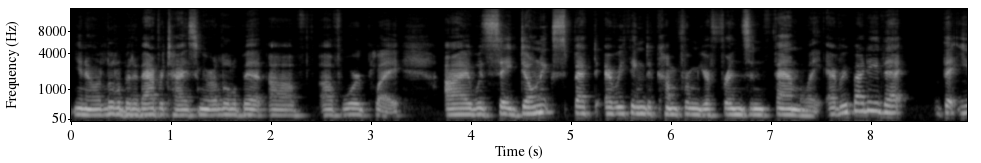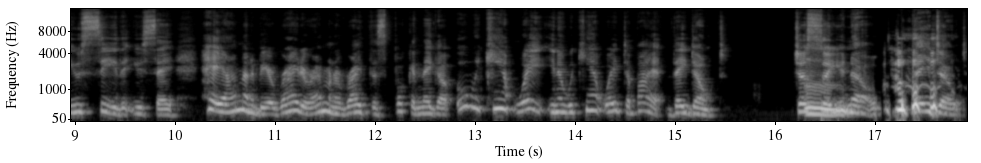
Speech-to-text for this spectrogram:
you know a little bit of advertising or a little bit of of wordplay. I would say don't expect everything to come from your friends and family. Everybody that that you see that you say, "Hey, I'm going to be a writer. I'm going to write this book," and they go, "Oh, we can't wait. You know, we can't wait to buy it." They don't. Just so you Mm. know, they don't.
